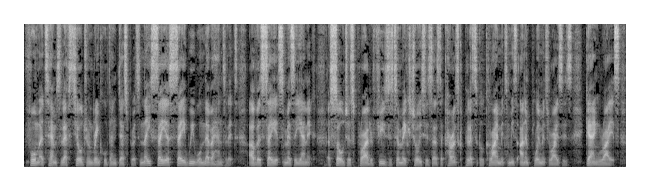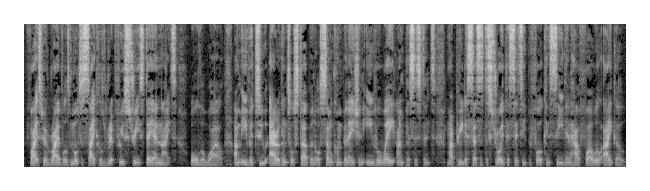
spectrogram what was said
Former attempts left children wrinkled and desperate. Naysayers say we will never handle it. Others say it's messianic. A soldier's pride refuses to make choices as the current political climate means unemployment rises. Gang riots, fights with rivals, motorcycles rip through streets day and night. All the while, I'm either too arrogant or stubborn or some combination. Either way, I'm persistent. My predecessors destroyed the city before conceding. How far will I go?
